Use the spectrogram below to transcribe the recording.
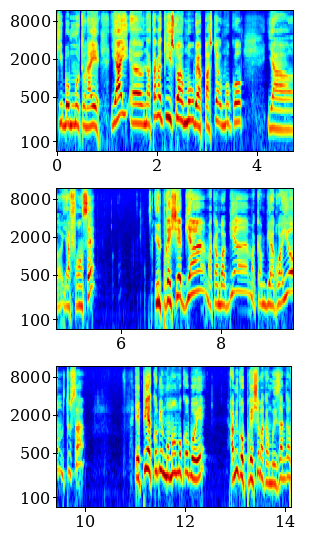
kibomoto na ye ya euh, natangaki histoire moko ya pasteur moko ya, ya français. Il prêchait bien makambo ya bien makambo ya royaume tout ça. Et puis ekomi moment moko boye ami koprêche makambo ezanga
